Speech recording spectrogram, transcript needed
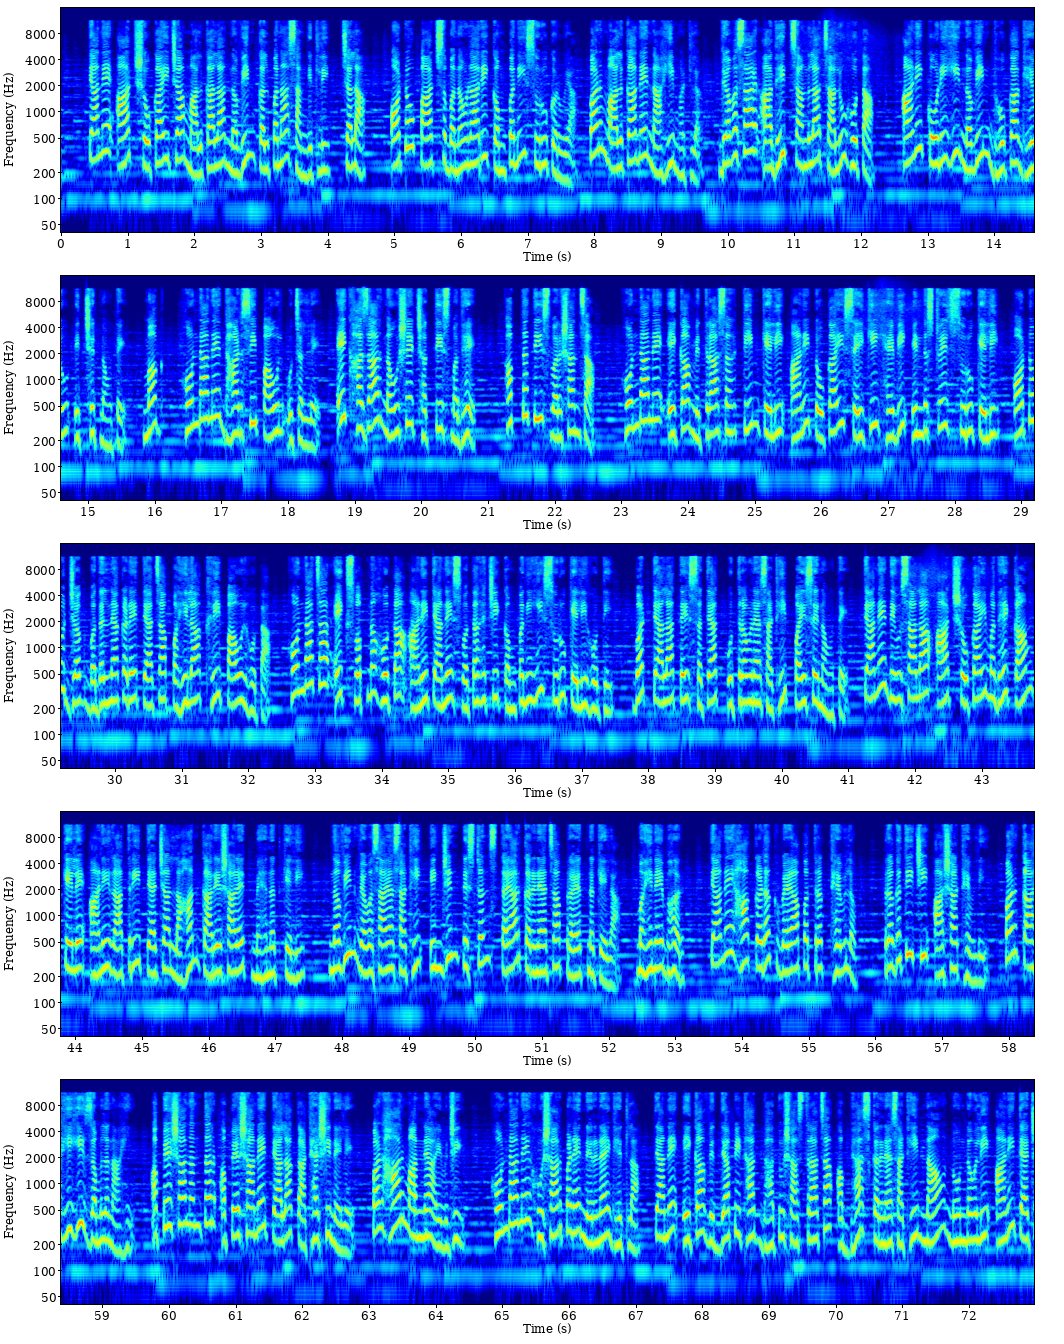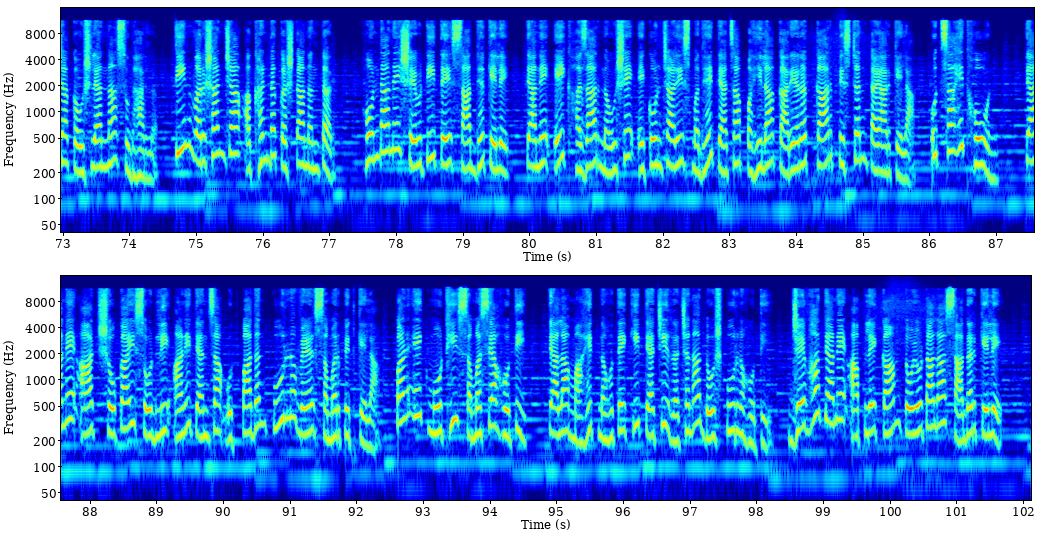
त्याने आज शोकाईच्या मालकाला नवीन कल्पना सांगितली चला ऑटो पार्ट्स बनवणारी कंपनी सुरू करूया. पण मालकाने नाही म्हटलं. व्यवसाय आधीच चांगला चालू होता आणि कोणीही नवीन धोका घेऊ इच्छित नव्हते. मग होंडाने धाडसी पाऊल उचलले. एक हजार नऊशे छत्तीसमध्ये फक्त तीस वर्षांचा होंडाने एका मित्रासह टीम केली आणि टोकाई सेकी हेवी इंडस्ट्रीज सुरू केली. ऑटो जग बदलण्याकडे त्याचा पहिला खरी पाऊल होता. होंडाचा एक स्वप्न होता आणि त्याने स्वतःची कंपनीही सुरू केली होती बट त्याला ते सत्यात उतरवण्यासाठी पैसे नव्हते. त्याने दिवसाला आठ शोकाईमध्ये काम केले आणि रात्री त्याच्या लहान कार्यशाळेत मेहनत केली नवीन व्यवसायासाठी इंजिन पिस्टन्स तयार करण्याचा प्रयत्न केला. महिनेभर त्याने हा कडक वेळापत्रक ठेवलं प्रगतीची आशा ठेवली पण काहीही जमलं नाही. अपयशानंतर अपयशाने त्याला काठ्याशी नेले. पण हार मानण्याऐवजी होंडाने हुशारपणे निर्णय घेतला. त्याने एका विद्यापीठात धातुशास्त्राचा अभ्यास करण्यासाठी नाव नोंदवली आणि त्याच्या कौशल्यांना सुधारलं. तीन वर्षांच्या अखंड कष्टानंतर होंडाने शेवटी ते साध्य केले. त्याने एक हजार नऊशे एकोणचाळीसमध्ये त्याचा पहिला कार्यरत कार पिस्टन तयार केला. उत्साहित होऊन त्याने आज शोकाई सोडली आणि त्यांचा उत्पादन पूर्ण वेळ समर्पित केला. पण एक मोठी समस्या होती त्याला माहीत नव्हते की त्याची रचना दोषपूर्ण होती. जेव्हा त्याने आपले काम टोयोटाला सादर केले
